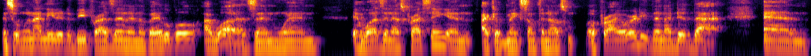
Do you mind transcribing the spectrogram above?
And so when I needed to be present and available, I was. And when it wasn't as pressing and I could make something else a priority, then I did that. And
